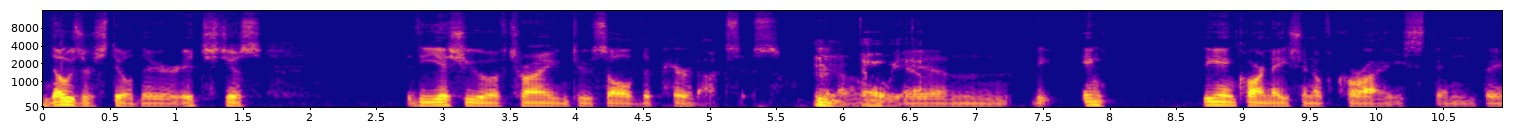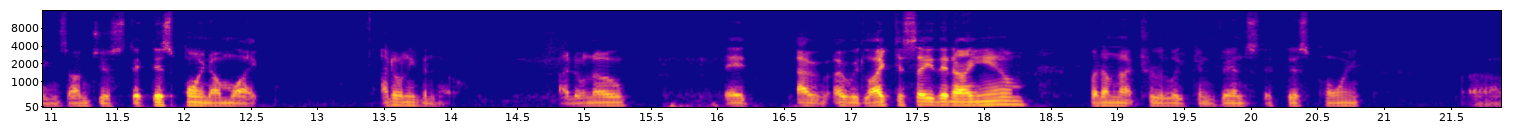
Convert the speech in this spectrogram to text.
those are still there. It's just the issue of trying to solve the paradoxes. You mm. know, oh yeah, and the in, the incarnation of Christ and things. I'm just at this point. I'm like, I don't even know. I don't know. It, I, I would like to say that I am, but I'm not truly convinced at this point. Uh,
